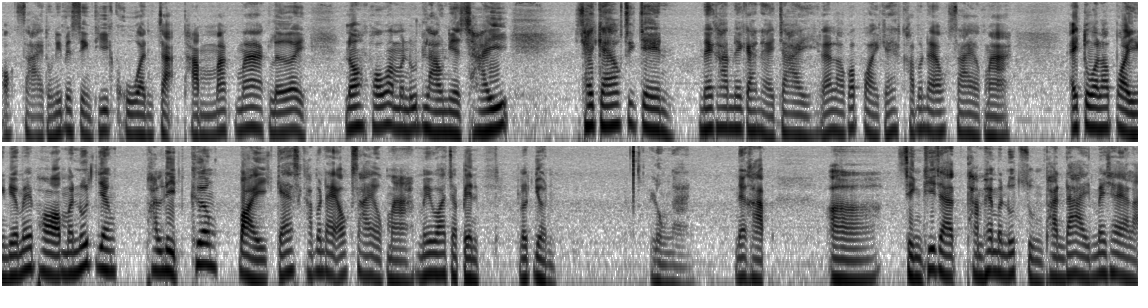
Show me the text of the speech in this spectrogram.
ออกไซด์ตรงนี้เป็นสิ่งที่ควรจะทำมาก ๆเลยเนาะเพราะว่ามนุษย์เราเนี่ยใช้ใช้แก๊สออกซิเจนนะครับในการหายใจแล้วเราก็ปล่อยแก๊สคาร์บอนไดออกไซด์ออกมาไอตัวเราปล่อยอย่างเดียวไม่พอมนุษย์ยังผลิตเครื่องปล่อยแก๊สคาร์บอนไดออกไซด์ออกมา ไม่ว่าจะเป็นรถยนต์โรงงานนะครับสิ่งที่จะทำให้มนุษย์สูญพันธุ์ได้ไม่ใช่อะไร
